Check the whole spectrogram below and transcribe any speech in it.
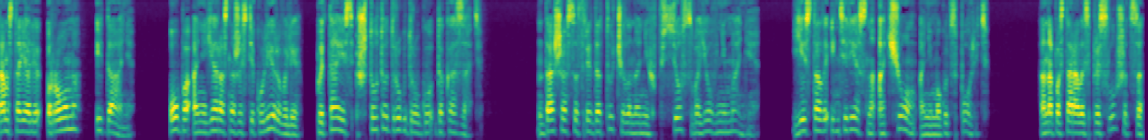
Там стояли Рома и Даня. Оба они яростно жестикулировали, пытаясь что-то друг другу доказать. Даша сосредоточила на них все свое внимание. Ей стало интересно, о чем они могут спорить. Она постаралась прислушаться,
